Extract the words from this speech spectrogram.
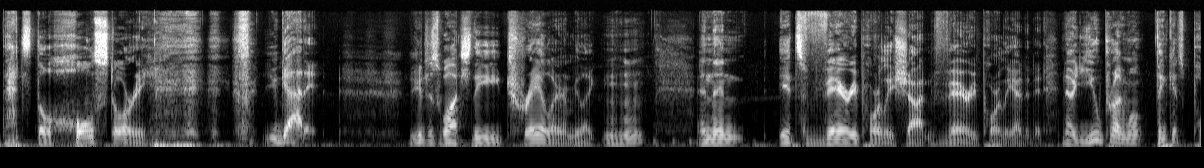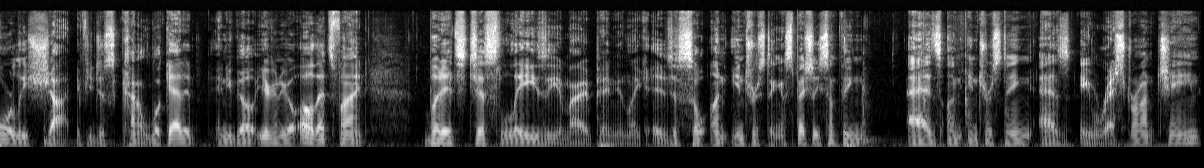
That's the whole story. You got it. You could just watch the trailer and be like mm-hmm. And then it's very poorly shot very poorly edited. Now you probably won't think it's poorly shot if you just kind of look at it and you go you're going to go oh that's fine but it's just lazy in my opinion. Like it's just so uninteresting especially something as uninteresting as a restaurant chain.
